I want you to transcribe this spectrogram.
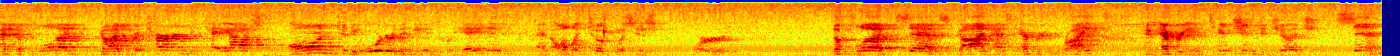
At the flood, God returned chaos on to the order that he had created, and all it took was his word. The flood says God has every right and every intention to judge sin.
